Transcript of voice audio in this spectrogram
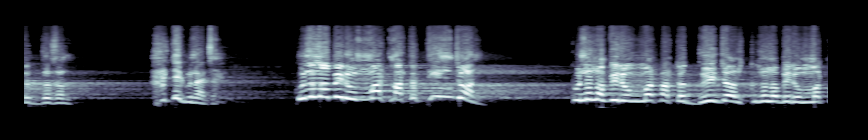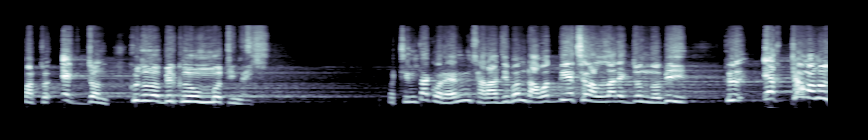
চোদ্দ জন। হাতে গুনা যায়। কোন নবীর উম্মত মাত্র তিনজন কোন নবীর উম্মত মাত্র দুইজন কোন নবীর উম্মত মাত্র একজন কোন নবীর কোনো উম্মতি নেই। চিন্তা করেন, সারা জীবন দাওয়াত দিয়েছেন আল্লাহর একজন নবী, কিন্তু একটা মানুষ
